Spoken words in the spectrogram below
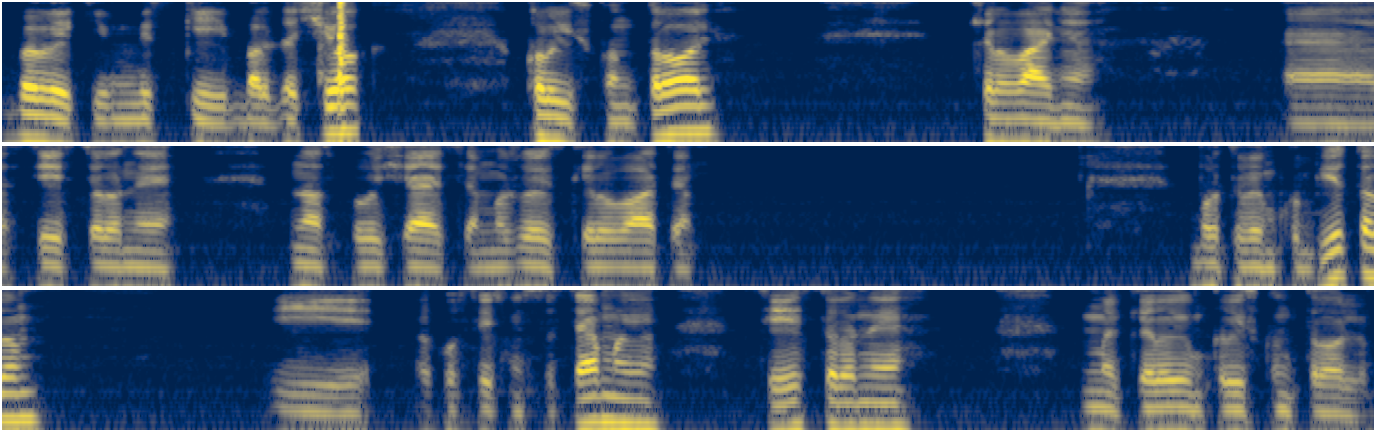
великий місткий бардачок, круїз контроль, керування е, з цієї сторони у нас виходить можливість керувати бортовим комп'ютером і акустичною системою. З цієї сторони ми керуємо круїз контролем.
